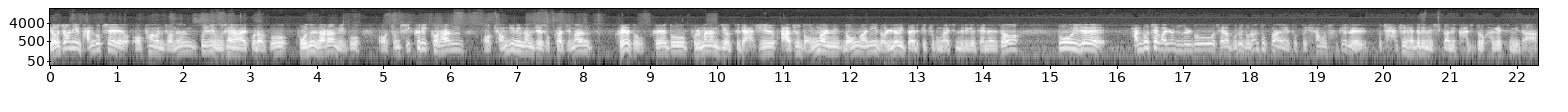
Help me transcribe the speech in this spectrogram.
여전히 반도체 업황은 저는 꾸준히 우상향할 거라고 보는 사람이고 어, 좀 시크릿컬한 어, 경기 민감주에 속하지만 그래도 그래도 볼만한 기업들이 아주 아주 너무 많이 너무 많이 널려 있다 이렇게 조금 말씀드리게 되면서 또 이제 반도체 관련 주들도 제가 무료 노란 톡방에서 또 향후 소개를 또 자주 해드리는 시간을 가지도록 하겠습니다.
